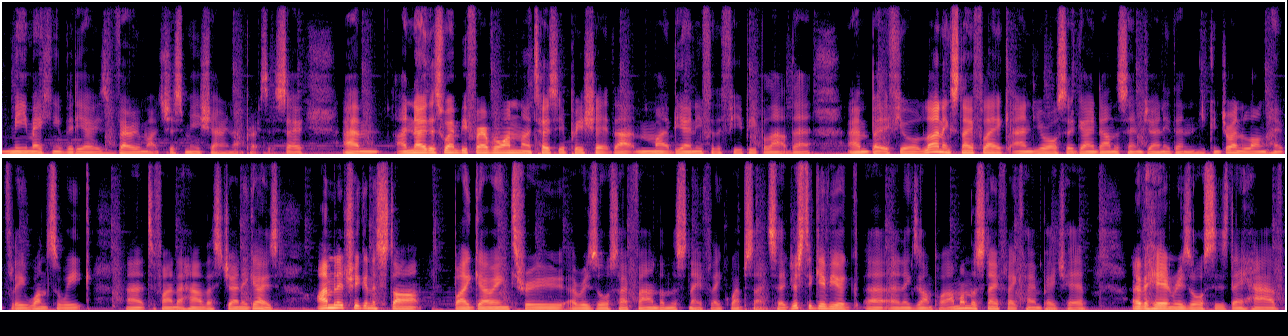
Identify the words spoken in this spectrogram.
me making a video is very much just me sharing that process. So um, I know this won't be for everyone. I totally appreciate that. Might be only for the few people out there. Um, but if you're learning Snowflake and you're also going down the same journey, then you can join along hopefully once a week uh, to find out how this journey goes. I'm literally going to start by going through a resource I found on the Snowflake website. So just to give you a, uh, an example, I'm on the Snowflake homepage here. Over here in resources, they have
